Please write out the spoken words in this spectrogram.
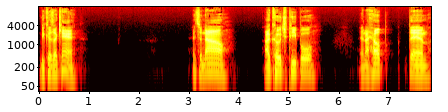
Because I can. And so now I coach people and I help them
